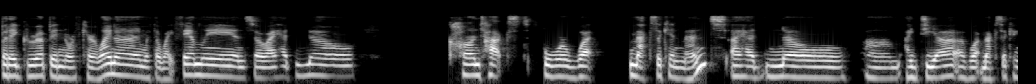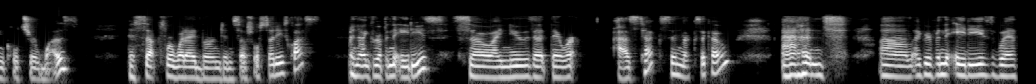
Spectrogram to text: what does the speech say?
but I grew up in North Carolina and with a white family. And so I had no context for what Mexican meant. I had no um, idea of what Mexican culture was, except for what I'd learned in social studies class. And I grew up in the 80s. So I knew that there were Aztecs in Mexico. And um, I grew up in the 80s with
